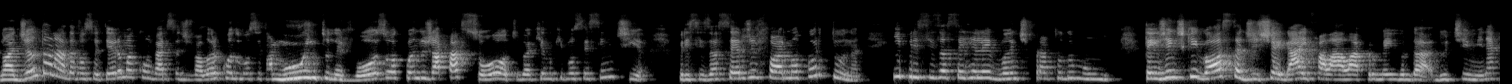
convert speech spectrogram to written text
Não adianta nada você ter uma conversa de valor quando você está muito nervoso ou quando já passou tudo aquilo que você sentia. Precisa ser de forma oportuna e precisa ser relevante para todo mundo. Tem gente que gosta de chegar e falar lá para o membro da, do time, né?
